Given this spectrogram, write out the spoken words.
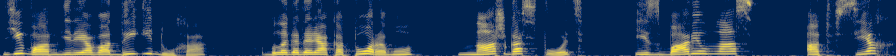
Евангелия воды и духа, благодаря которому наш Господь избавил нас от всех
